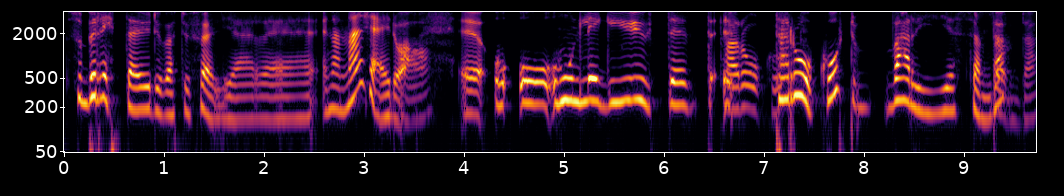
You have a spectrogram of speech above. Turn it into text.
Så berättade ju du att du följer eh, en annan tjej då. ja. Eh, och, och hon lägger ju ut Tarotkort. tarotkort varje söndag. Söndag.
